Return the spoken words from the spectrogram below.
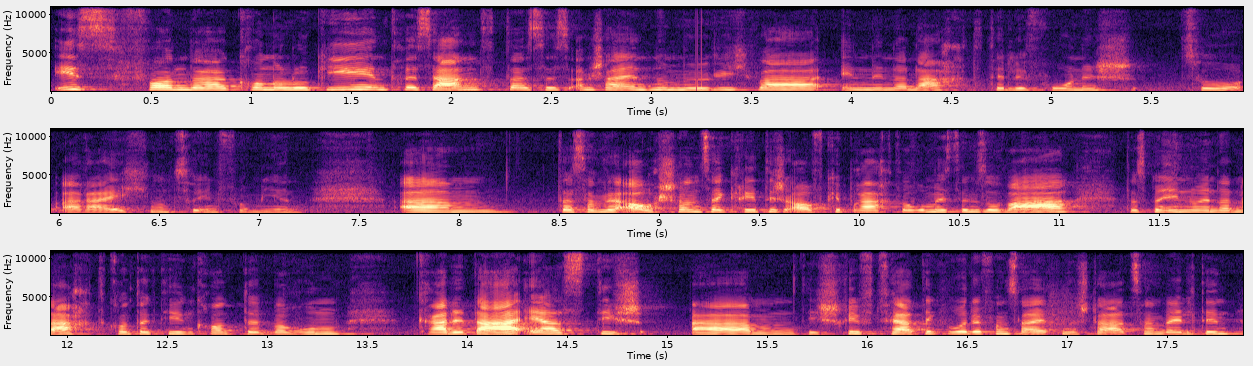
ist von der Chronologie interessant, dass es anscheinend nur möglich war, ihn in der Nacht telefonisch zu erreichen und zu informieren. Ähm, das haben wir auch schon sehr kritisch aufgebracht, warum es denn so war, dass man ihn nur in der Nacht kontaktieren konnte, warum gerade da erst die, ähm, die Schrift fertig wurde von Seiten der Staatsanwältin,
